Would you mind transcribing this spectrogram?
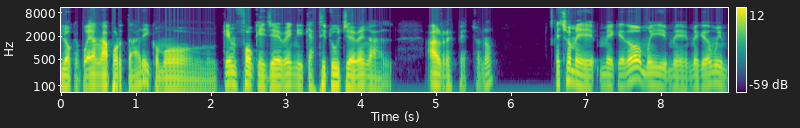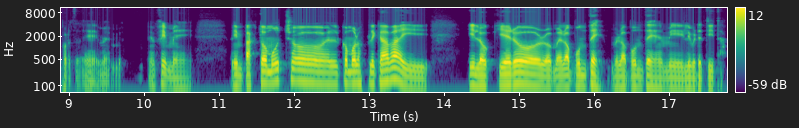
lo que puedan aportar y cómo, qué enfoque lleven y qué actitud lleven al, al respecto, ¿no? Eso me, quedó muy, me, me quedó muy importante, eh, en fin, me, me impactó mucho el cómo lo explicaba y, y lo quiero, me lo apunté, me lo apunté en mi libretita.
